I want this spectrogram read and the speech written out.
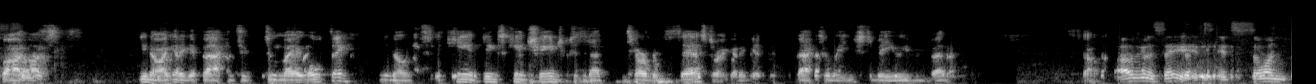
but you know, I got to get back into doing my old thing. You know, it can't things can't change because of that terrible disaster. I got to get back to where it used to be, even better. So I was gonna say it's it's so un,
